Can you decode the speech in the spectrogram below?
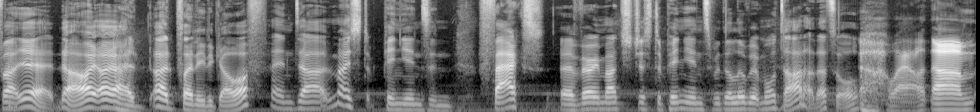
but yeah, no, I, I had I had plenty to go off, and uh, most opinions and facts are very much just opinions with a little bit more data. That's all. Oh, wow. Um,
